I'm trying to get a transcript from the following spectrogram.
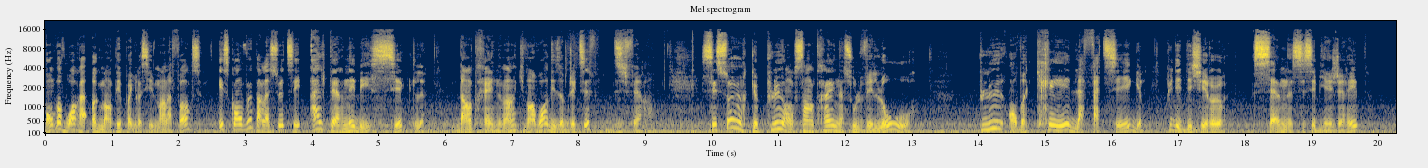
on va voir à augmenter progressivement la force. Et ce qu'on veut par la suite, c'est alterner des cycles d'entraînement qui vont avoir des objectifs différents. C'est sûr que plus on s'entraîne à soulever lourd, plus on va créer de la fatigue, puis des déchirures saines, si c'est bien géré,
